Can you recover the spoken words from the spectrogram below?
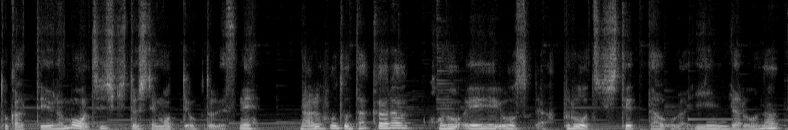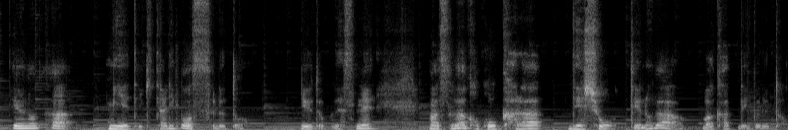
とかっていうのも知識として持っておくとですね、なるほど、だからこの栄養素でアプローチしていった方がいいんだろうなっていうのが見えてきたりもするというとこですね。まずはここからでしょうっていうのが分かってくると。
